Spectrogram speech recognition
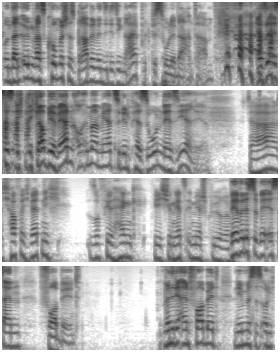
und dann irgendwas komisches brabbeln, wenn sie die Signalpistole in der Hand haben. Also ist, ich, ich glaube, wir werden auch immer mehr zu den Personen der Serie. Ja, ich hoffe, ich werde nicht so viel Hank, wie ich schon jetzt in mir spüre. Wer würdest du, wer ist dein Vorbild? Wenn du dir ein Vorbild nehmen müsstest und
